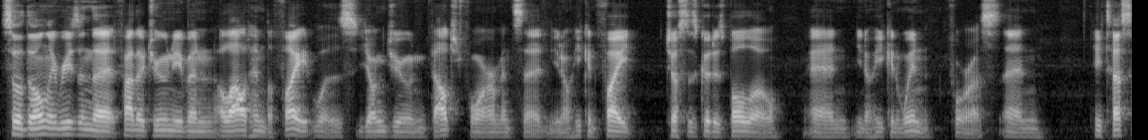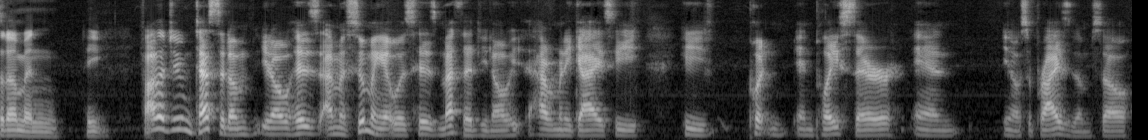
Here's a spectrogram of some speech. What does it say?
So the only reason that Father Jun even allowed him to fight was young Jun vouched for him and said, you know, he can fight just as good as Bolo, and you know he can win for us. And he tested him, and he Father Jun tested him. You know, his. I'm assuming it was his method. You know, he- however many guys he he put in, in place there, and you know, surprised them. So,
